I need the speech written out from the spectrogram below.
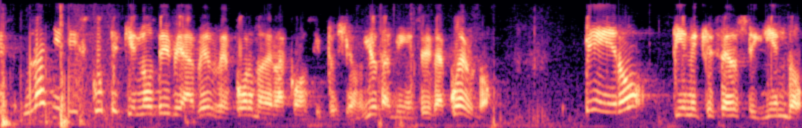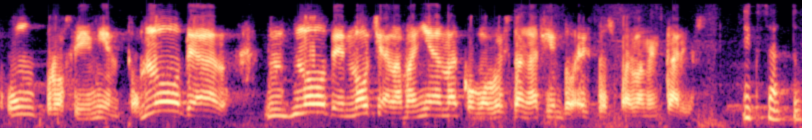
es, nadie discute que no debe haber reforma de la Constitución. Yo también estoy de acuerdo. Pero tiene que ser siguiendo un procedimiento, no de, no de noche a la mañana como lo están haciendo estos parlamentarios. Exacto.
